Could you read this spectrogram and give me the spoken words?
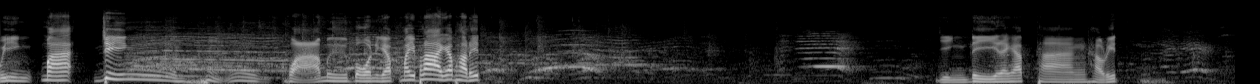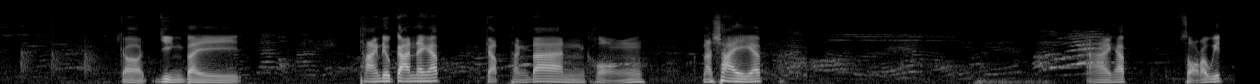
วิ่งมายิง ขวามือบนครับ ไม่พลาดครับพาริสยิงดีนะครับทางฮาริสก็ยิงไปทางเดียวกันนะครับ กับทางด้านของนาชัยครับอายครับสรวิทย์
